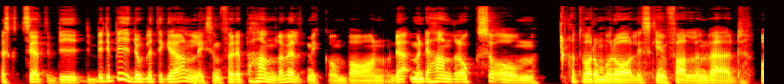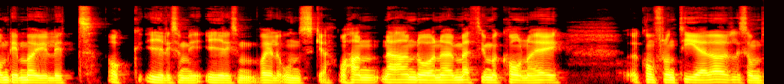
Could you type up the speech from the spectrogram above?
jag skulle säga att det, bi- det bidrog lite grann liksom, för det handlar väldigt mycket om barn. Det, men det handlar också om att vara moralisk i en fallen värld, om det är möjligt och i, liksom, i, i liksom, vad gäller ondska. Och han, när han då, när Matthew McConaughey eh, konfronterar liksom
